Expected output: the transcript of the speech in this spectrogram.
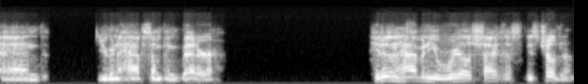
and you're going to have something better, he doesn't have any real shaychus to these children.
